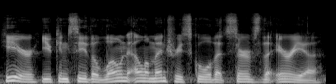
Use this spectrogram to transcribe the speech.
Here, you can see the lone elementary school that serves the area.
